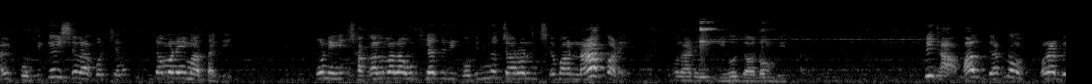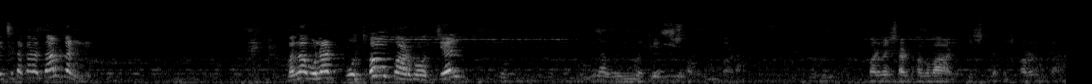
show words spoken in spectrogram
আমি প্রতিকেই সেবা করছি না যেমন এই মাতাজি। উনি সকালবেলা উঠিয়া যদি গোবিন্দ চরণ সেবা না করে ওনার এই গৃহ জন্ম বৃথা। বৃথা ফালতু একদম ওনার বেঁচে থাকার দরকার নেই। মানে ওনার প্রথম কর্ম হচ্ছে গোবিন্দকে স্মরণ করা পরমেশ্বর ভগবান কৃষ্ণকে স্মরণ করা।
